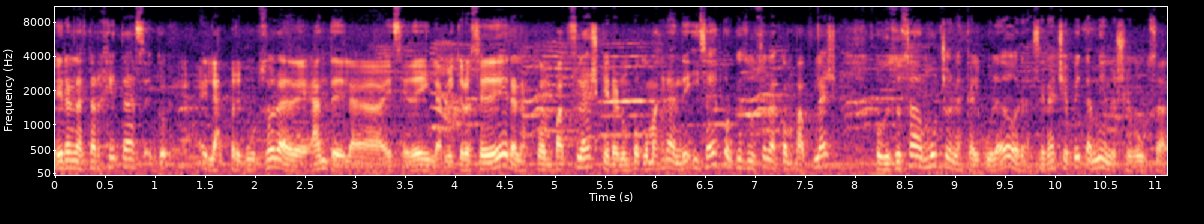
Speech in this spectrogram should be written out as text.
Eran las tarjetas, eh, las precursoras de antes de la SD y la micro SD, eran las Compact Flash que eran un poco más grandes. ¿Y sabes por qué se usó las Compact Flash? Porque se usaba mucho en las calculadoras. En HP también lo llegó a usar.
